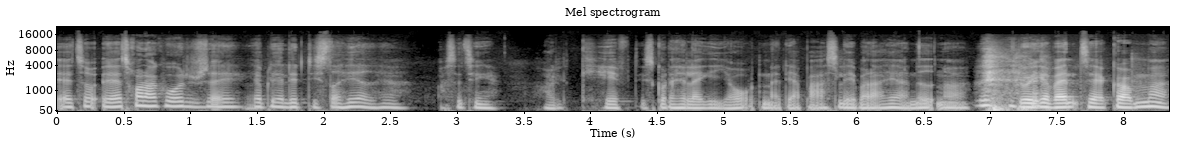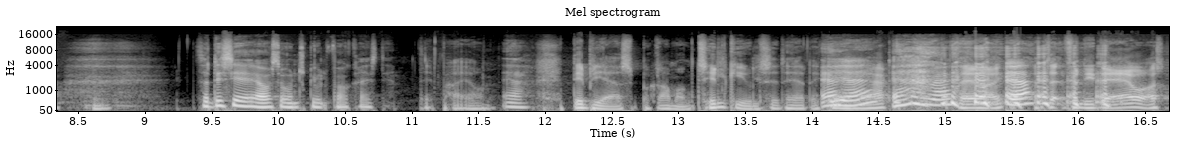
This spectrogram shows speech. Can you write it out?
Jeg, tror, jeg tror nok hurtigt, du sagde, jeg bliver lidt distraheret her. Og så tænker jeg, hold kæft, det skulle da heller ikke i orden, at jeg bare slæber dig herned, når du ikke er vant til at komme her. Så det siger jeg også undskyld for, Christian. Det er bare Ja. Det bliver altså et program om tilgivelse, det her. Det Ja. kan jeg Ja, mærke. det kan jeg mærke. Det er jo ikke, Ja. fordi det er jo også...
